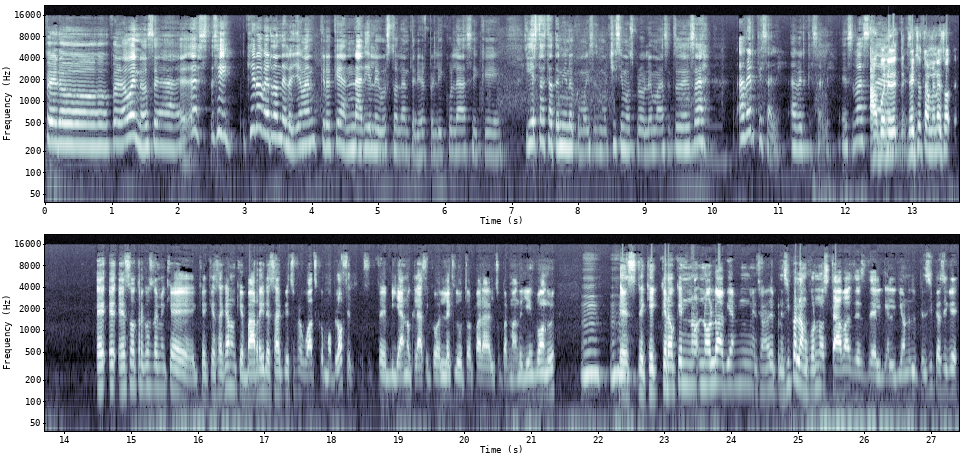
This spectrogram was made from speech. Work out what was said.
pero, pero bueno, o sea, sí, quiero ver dónde lo llevan. Creo que a nadie le gustó la anterior película, así que. Y esta está teniendo, como dices, muchísimos problemas. Entonces, ah, a ver qué sale, a ver qué sale. Es bastante. Ah, bueno, de, hecho también eso es, e, es, otra cosa también que, que, sacaron, que va a regresar Christopher Watts como Blofeld, este villano clásico, el Lex Luthor para el Superman de James Bond, mm, este, que creo que no, no, lo habían mencionado desde el principio, a lo mejor no estabas desde el, el guion del principio, así que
